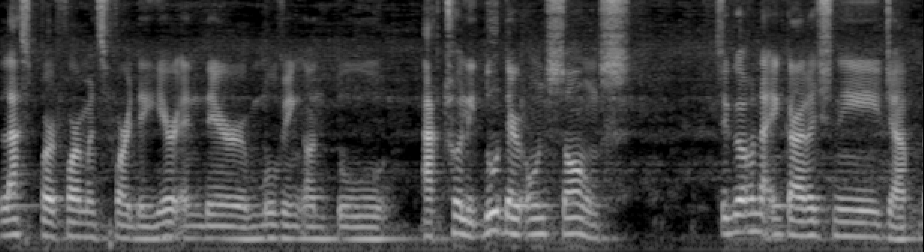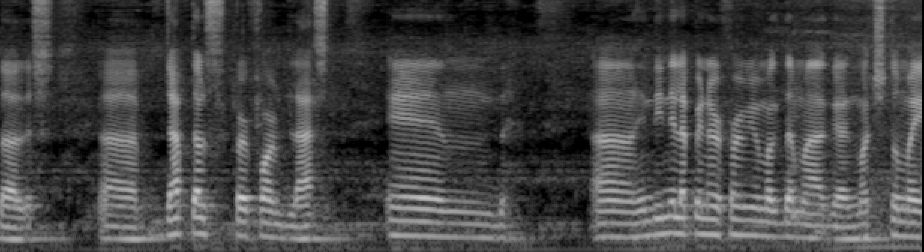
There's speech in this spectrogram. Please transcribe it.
last performance for the year and they're moving on to actually do their own songs. Siguro na-encourage ni Japdals. Uh, Japdals performed last and uh, hindi nila pinerform yung magdamagan much to my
